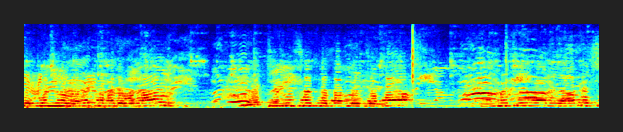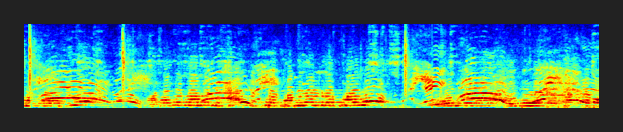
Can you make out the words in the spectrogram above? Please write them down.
సెకండ్లు వెనకబడి ఉన్నాయి. ఎగ్జిబిషన్ జతలు జత కమిటీ వారి ఆదేశం మేరకు మొదటి బహుమతి సాధిస్తే పదివేల రూపాయలు ఐదు వేల రూపాయలు.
